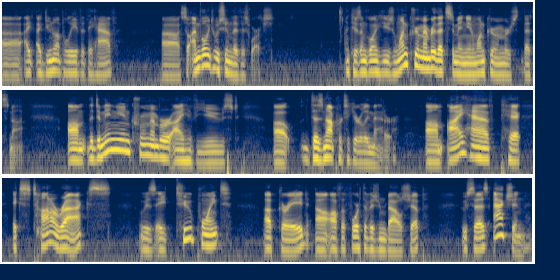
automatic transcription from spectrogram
Uh, I, I, do not believe that they have. Uh, so I'm going to assume that this works. Because I'm going to use one crew member that's Dominion, one crew member that's not. Um, the Dominion crew member I have used uh, does not particularly matter. Um, I have picked Ixtana Rax, who is a two point upgrade uh, off the 4th Division battleship, who says Action,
